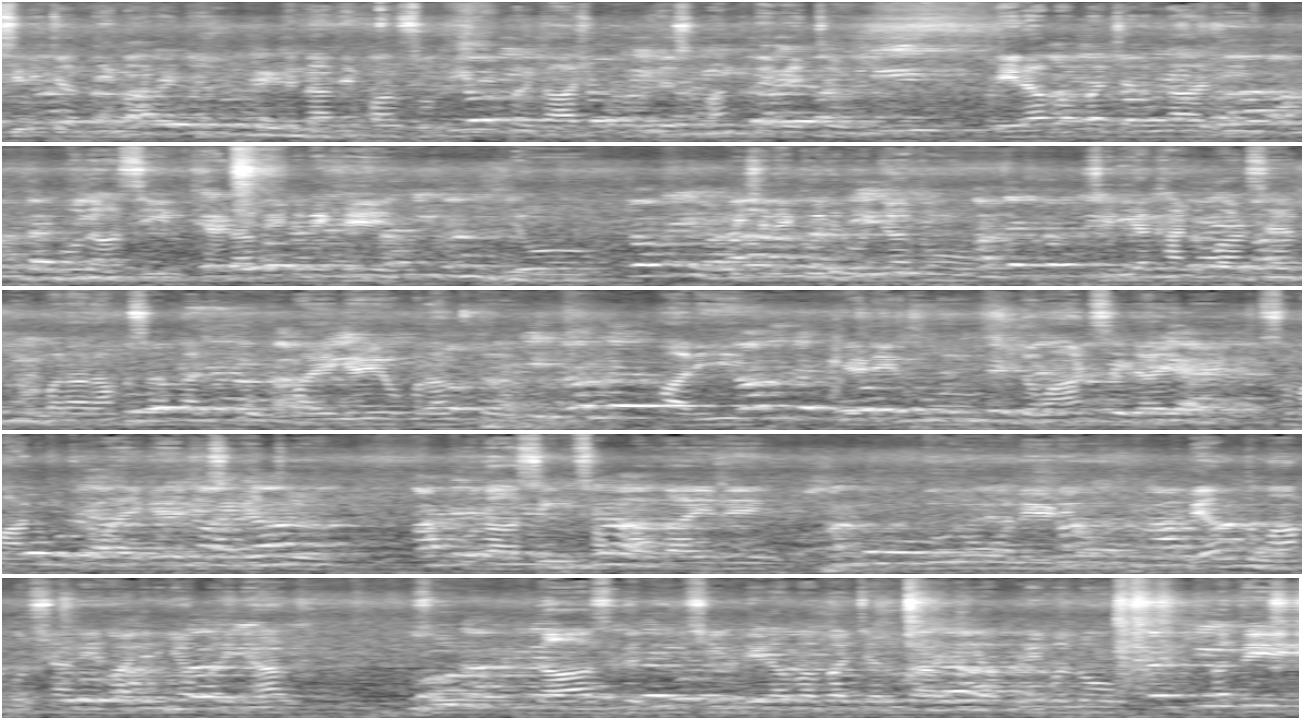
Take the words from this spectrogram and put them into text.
ਸ੍ਰੀ ਚੰਦ ਜੀ ਮਹਾਰਾਜ ਜੀ ਜਿਨ੍ਹਾਂ ਦੇ 530 ਪ੍ਰਕਾਸ਼ ਪੁਰਬ ਦੇ ਸੰਬੰਧ ਦੇ ਵਿੱਚ ਡੇਰਾ ਬਾਬਾ ਚਰਨਦਾਸ ਜੀ ਉਦਾਸੀ ਖੈੜਾ ਪੇਟ ਵਿਖੇ, ਜੋ ਪਿਛਲੇ ਕੁਝ ਰੋਜ਼ਾਂ ਤੋਂ ਸ੍ਰੀ ਅਖੰਡ ਪਾਠ ਸਾਹਿਬ ਤੋਂ ਪ੍ਰਾਰੰਭ ਸਾਹਿਬ ਅੱਜ ਭੋਗ ਪਾਏ ਗਏ। ਉਪਰੰਤ ਭਾਰੀ ਜਿਹੜੇ ਉਹ ਦੀਵਾਨ ਸਜਾਏ ਗਏ, ਸਮਾਗਮ ਕਰਵਾਏ ਗਏ, ਜਿਸ ਵਿੱਚ ਉਦਾਸੀ ਸੰਪਰਦਾਇ ਦੇ ਦੂਰੋਂ ਨੇੜਿਓਂ ਬੇਅੰਤ ਮਹਾਂਪੁਰਸ਼ਾਂ ਨੇ ਹਾਜ਼ਰੀਆਂ ਭਰੀਆਂ ਸੋ ਦਾਸ ਗਦੀ ਸਿੰਘ ਡੇਰਾ ਬਾਬਾ ਚਰਨਦਾਸ ਜੀ ਆਪਣੇ ਵੱਲੋਂ ਅਤੇ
